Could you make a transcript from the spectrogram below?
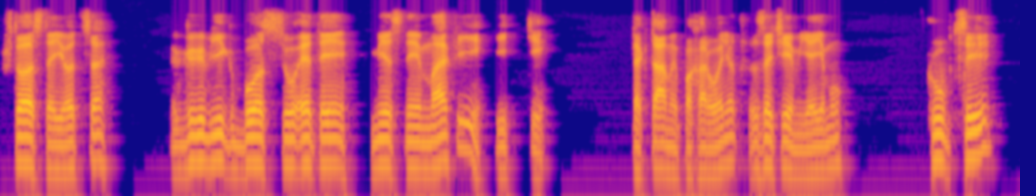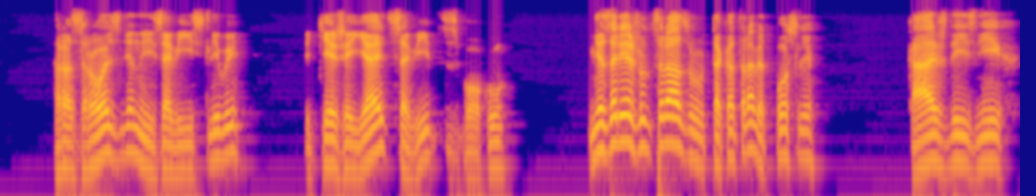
Что остается? К биг-боссу этой местной мафии идти? Так там и похоронят. Зачем я ему? Купцы? Разрозненные и завистливы те же яйца вид сбоку. Не зарежут сразу, так отравят после. Каждый из них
